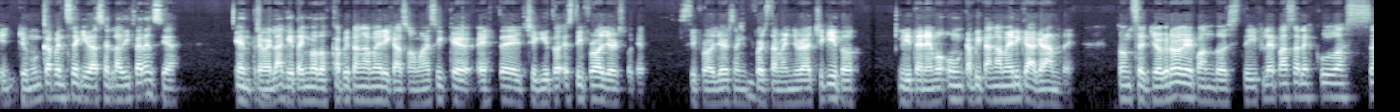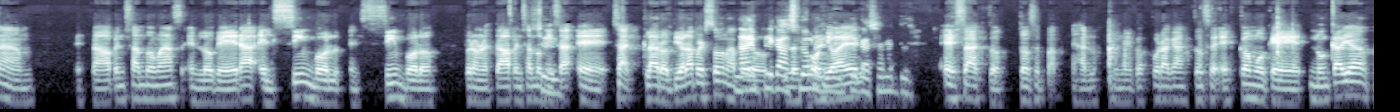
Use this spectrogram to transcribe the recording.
que yo nunca pensé que iba a ser la diferencia entre, ¿verdad? Que tengo dos Capitán Américas, vamos a decir que este chiquito Steve Rogers, porque Steve Rogers en First Avenger era chiquito, y tenemos un Capitán América grande. Entonces yo creo que cuando Steve le pasa el escudo a Sam, estaba pensando más en lo que era el símbolo, el símbolo, pero no estaba pensando quizás, eh, o sea, claro, vio a la persona, la pero lo a él. Exacto, entonces para dejar los muñecos por acá, entonces es como que nunca había,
